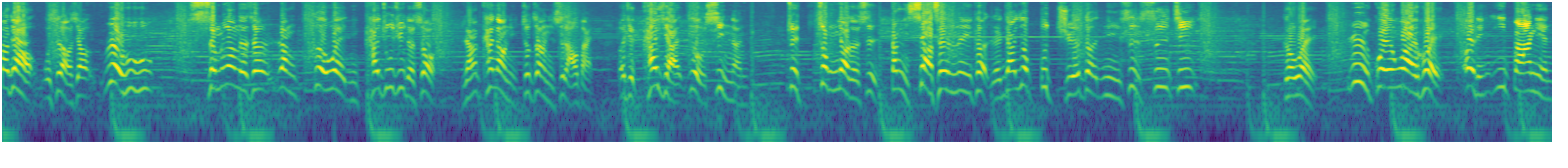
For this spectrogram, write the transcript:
大家好，我是老肖，热乎乎。什么样的车让各位你开出去的时候，然后看到你就知道你是老板，而且开起来又有性能。最重要的是，当你下车的那一刻，人家又不觉得你是司机。各位，日规外汇二零一八年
